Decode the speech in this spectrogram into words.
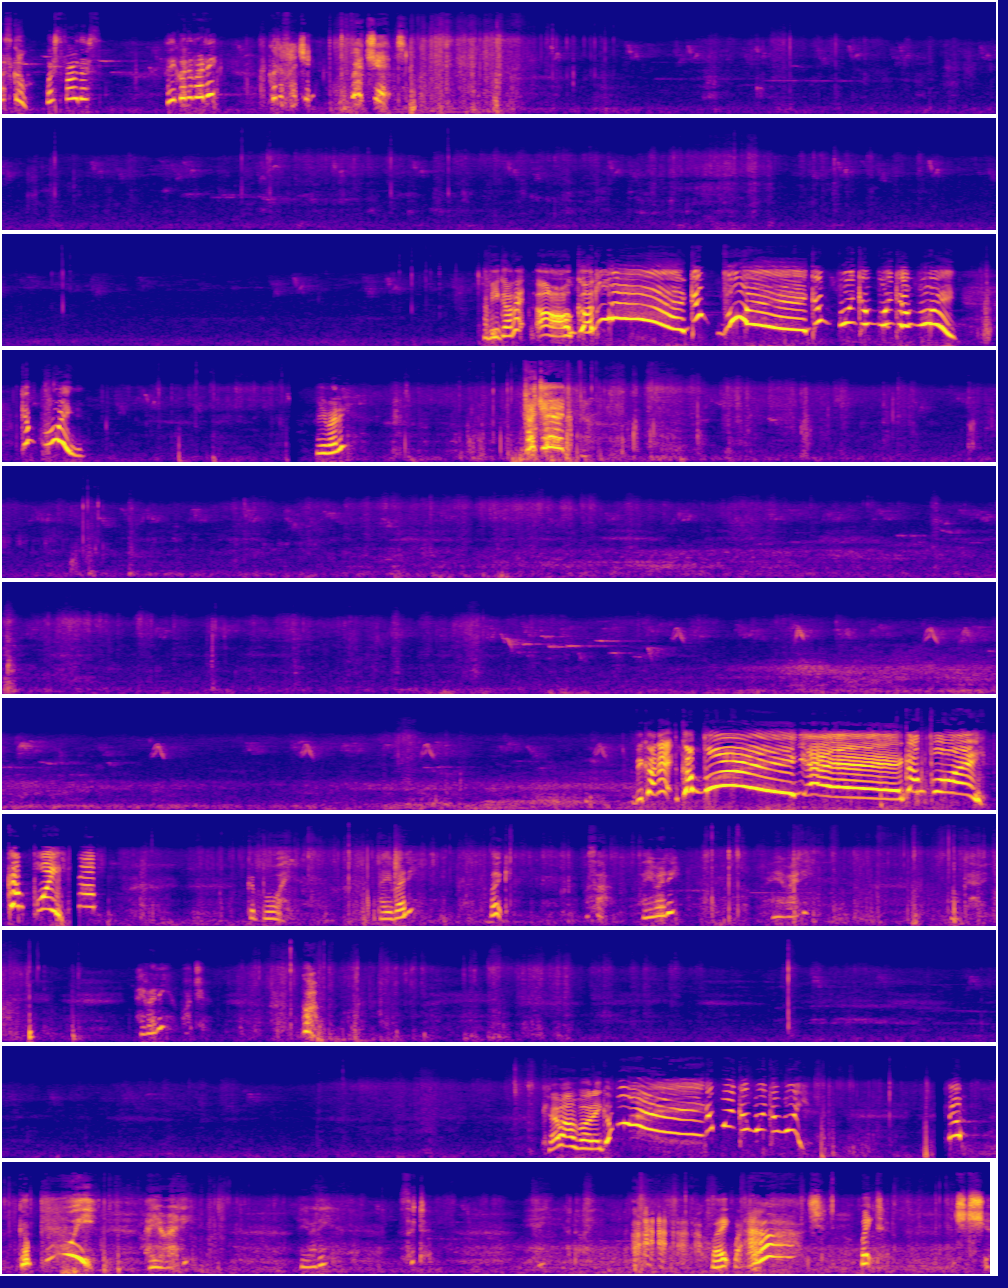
Let's go, where's furthest? Are you going to ready? Going to fetch it. Fetch it. Have you got it? Oh, good lad! Good boy! Good boy, good boy, good boy! Good boy! Are you ready? Catch it! Good boy! Yay! Good boy! Good boy! Good boy. Are you ready? Look. What's that? Are you ready? Are you ready? Okay. Are you ready? Watch. Go. on. Come on, buddy. Good boy. Are you ready? Are you ready? Sit. Yeah, you're gonna ah, wait. Ah, ah, ah, wait. Ah, wait. Shh.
